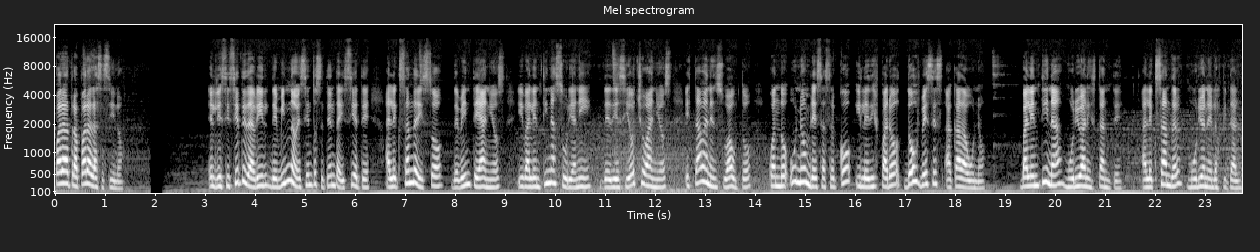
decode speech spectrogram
para atrapar al asesino. El 17 de abril de 1977, Alexander Iso, de 20 años, y Valentina Suriani, de 18 años, estaban en su auto cuando un hombre se acercó y le disparó dos veces a cada uno. Valentina murió al instante, Alexander murió en el hospital.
